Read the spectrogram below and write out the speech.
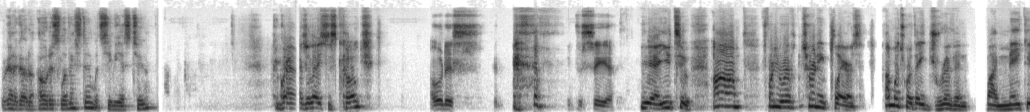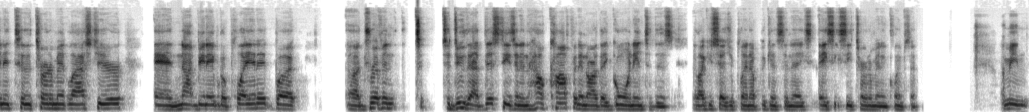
We're going to go to Otis Livingston with CBS 2. Congratulations, coach. Otis, good, good to see you. Yeah, you too. Um, for your returning players, how much were they driven by making it to the tournament last year and not being able to play in it, but uh, driven to, to do that this season? And how confident are they going into this? Like you said, you're playing up against an ACC tournament in Clemson. I mean,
